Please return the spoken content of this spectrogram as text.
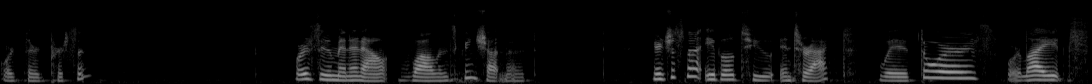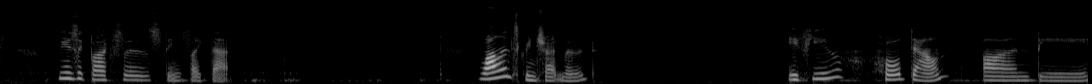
or third person, or zoom in and out while in screenshot mode. You're just not able to interact with doors or lights music boxes, things like that. While in screenshot mode, if you hold down on the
